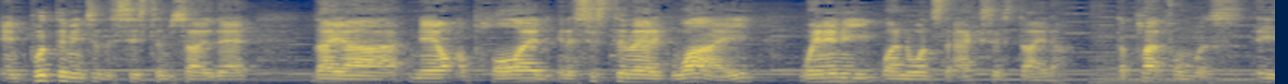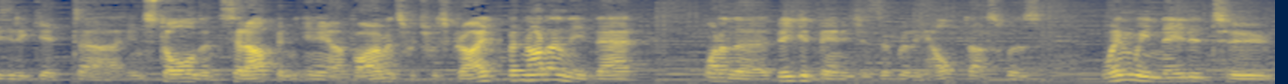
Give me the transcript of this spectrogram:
and put them into the system so that they are now applied in a systematic way when anyone wants to access data. The platform was easy to get uh, installed and set up in, in our environments, which was great. But not only that, one of the big advantages that really helped us was when we needed to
